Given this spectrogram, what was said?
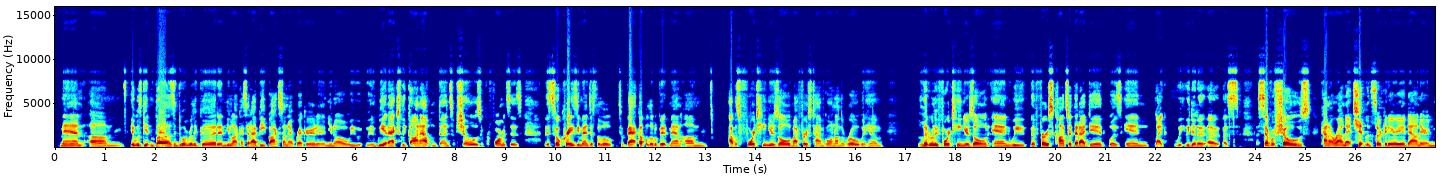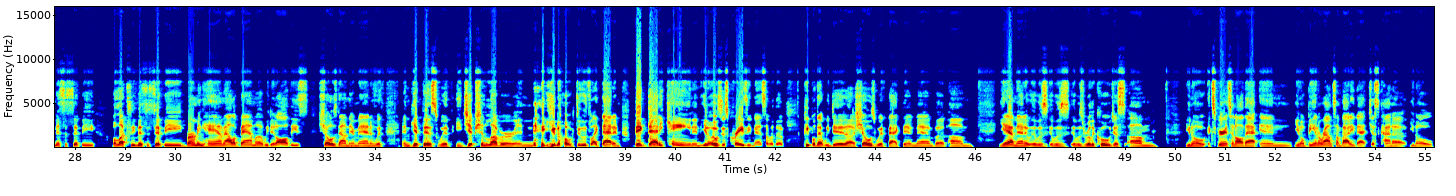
man, um, it was getting buzz and doing really good. And you know, like I said, I beatboxed on that record, and you know, we we had actually gone out and done some shows and performances. It's so crazy, man. Just a little to back up a little bit, man. Um, I was 14 years old my first time going on the road with him, literally 14 years old and we the first concert that i did was in like we, we did a, a, a, several shows kind of around that chitlin circuit area down there in mississippi Biloxi, Mississippi, Birmingham, Alabama. We did all these shows down there, man, and with and get this with Egyptian Lover and you know dudes like that and Big Daddy Kane and you know it was just crazy, man. Some of the people that we did uh, shows with back then, man. But um, yeah, man, it, it was it was it was really cool. Just um, you know, experiencing all that and you know being around somebody that just kind of you know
